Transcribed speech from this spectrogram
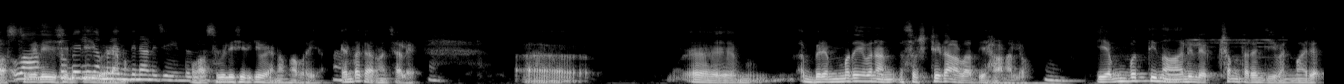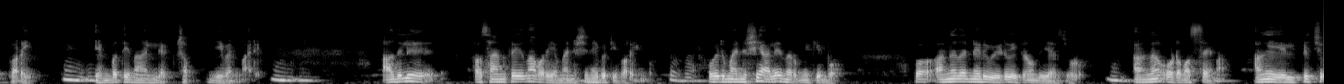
വാസ്തുബലി നമ്മൾ എന്തിനാണ് ചെയ്യേണ്ടത്? വാസ്തുബലി ശരിക്കും വേണമെന്നാ പറയാ. എന്താ കാരണം വെച്ചാൽ ആ. ബ്രഹ്മദേവൻ സൃഷ്ടിയുടെ ആൾ അദ്ദേഹമാണല്ലോ. എൺപത്തിനാല് ലക്ഷം തരം ജീവന്മാർ പറയും. എൺപത്തിനാല് ലക്ഷം ജീവന്മാർ അതിൽ അവസാനത്തെ അതിൽ പറയാ? പറയുക മനുഷ്യനെ പറ്റി പറയുമ്പോൾ ഒരു മനുഷ്യാലയെ നിർമ്മിക്കുമ്പോൾ അപ്പോൾ അങ്ങ് തന്നെ ഒരു വീട് വയ്ക്കണമെന്ന് വിചാരിച്ചോളൂ. അങ്ങ് ഉടമസ്ഥയാണ് അങ്ങ് ഏൽപ്പിച്ചു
